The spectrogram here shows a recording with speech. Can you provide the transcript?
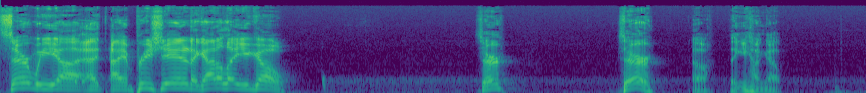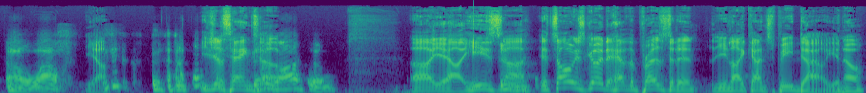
Sir, we uh, I, I appreciate it. I gotta let you go, sir. Sir. Oh, I think he hung up. oh wow, Yeah, he just hangs that up. awesome. Uh, yeah, he's. Uh, it's always good to have the president, you know, like on speed dial. You know.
